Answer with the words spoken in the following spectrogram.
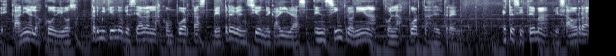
escanea los códigos, permitiendo que se abran las compuertas de prevención de caídas en sincronía con las puertas del tren. Este sistema les ahorra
